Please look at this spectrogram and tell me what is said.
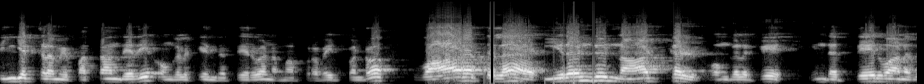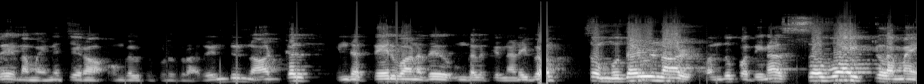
திங்கட்கிழமை பத்தாம் தேதி உங்களுக்கு இந்த தேர்வை நம்ம ப்ரொவைட் பண்றோம். வாரத்துல இரண்டு நாட்கள் உங்களுக்கு இந்த தேர்வானது நம்ம என்ன செய்யறோம் உங்களுக்கு கொடுக்குறோம். ரெண்டு நாட்கள் இந்த தேர்வானது உங்களுக்கு நடைபெறும். சோ முதல் நாள் வந்து பாத்தீங்கன்னா செவ்வாய்க்கிழமை.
